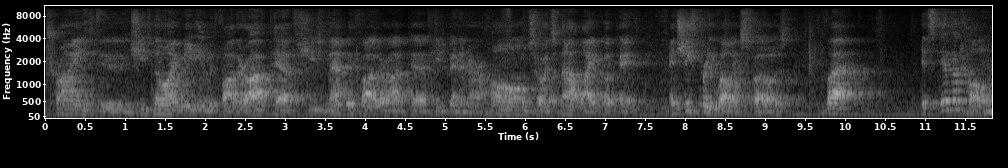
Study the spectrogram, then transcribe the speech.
trying to, she's know I'm meeting with Father Atef, she's met with Father Atef, he's been in our home, so it's not like, okay, and she's pretty well exposed, but it's difficult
